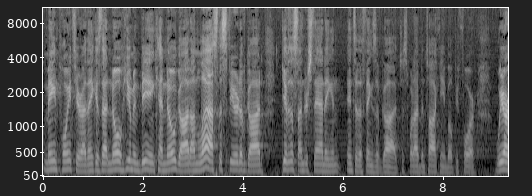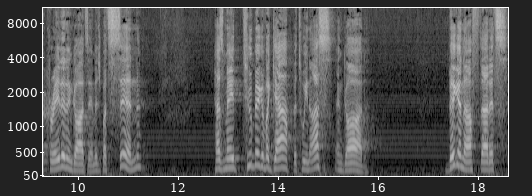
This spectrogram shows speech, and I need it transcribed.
main point here, I think, is that no human being can know God unless the Spirit of God gives us understanding in, into the things of God. Just what I've been talking about before. We are created in God's image, but sin has made too big of a gap between us and God. Big enough that it's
